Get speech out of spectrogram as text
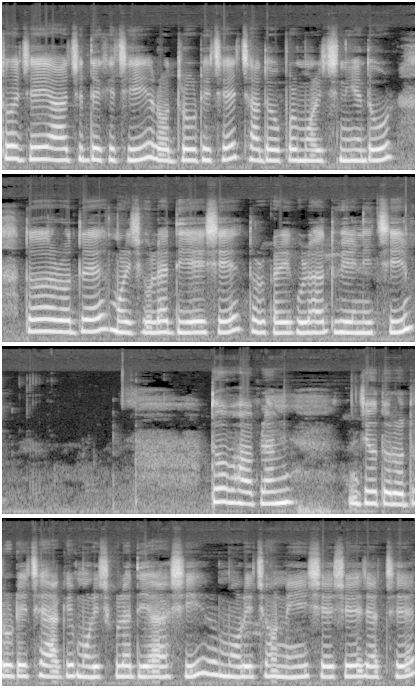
তো যে আজ দেখেছি, রৌদ্র উঠেছে ছাদের ওপর মরিচ নিয়ে দৌড়। তো রোদ্রে মরিচগুলো দিয়ে এসে তরকারিগুলো ধুয়ে নিচ্ছি। তো ভাবলাম যেহেতু রোদ্র উঠেছে, আগে মরিচগুলো দিয়ে আসি। মরিচও নেই, শেষ হয়ে যাচ্ছে।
